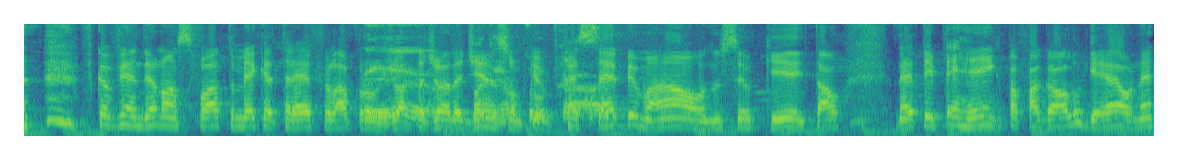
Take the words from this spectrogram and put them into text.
Fica vendendo umas fotos mequetrefe lá pro É, J. Jonah Jameson, porque trocado. recebe mal, não sei o que e tal. Né, tem perrengue pra pagar o aluguel, né.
